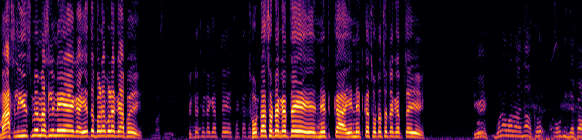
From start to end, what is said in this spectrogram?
मछली इसमें मछली नहीं आएगा ये तो बड़ा बड़ा गैप है। छोटा छोटा गैप चाहिए छोटा छोटा छोटा गैप चाहिए ये नेट का ये नेट का छोटा छोटा गैप चाहिए। ठीक है? बड़ा वाला है ना वो भी देखा।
